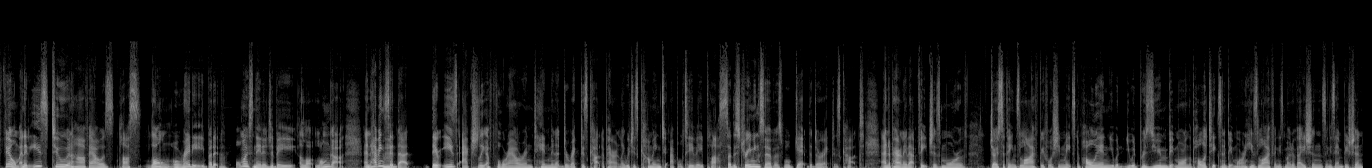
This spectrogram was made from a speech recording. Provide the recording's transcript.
film. And it is two and a mm. half hours plus long already, but it mm. almost needed to be a lot longer. And having mm. said that, there is actually a four hour and 10 minute director's cut, apparently, which is coming to Apple TV Plus. So the streaming service will get the director's cut. And apparently that features more of Josephine's life before she meets Napoleon. You would you would presume a bit more on the politics and a bit more on his life and his motivations and his ambition.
